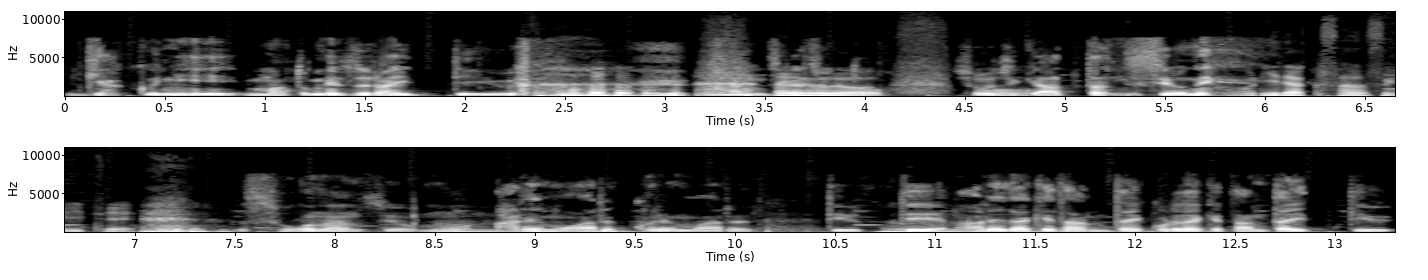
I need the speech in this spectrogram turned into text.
逆にまとめづらいっていう 感じがちょっと正直あったんですよね。盛りだくさんすぎて。そうなんですよ。もう、うんあれもある、これもあるって言って、うんあれだけ単体、これだけ単体っていう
